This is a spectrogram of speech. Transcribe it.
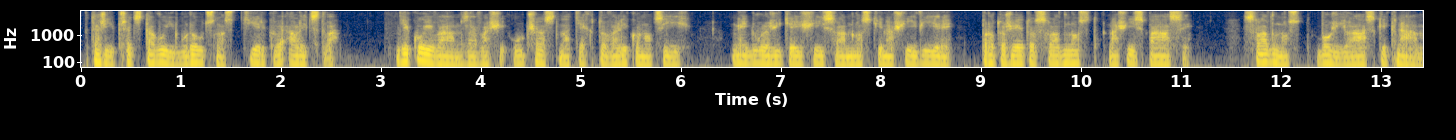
kteří představují budoucnost církve a lidstva. Děkuji vám za vaši účast na těchto velikonocích, nejdůležitější slavnosti naší víry, protože je to slavnost naší spásy, slavnost boží lásky k nám.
